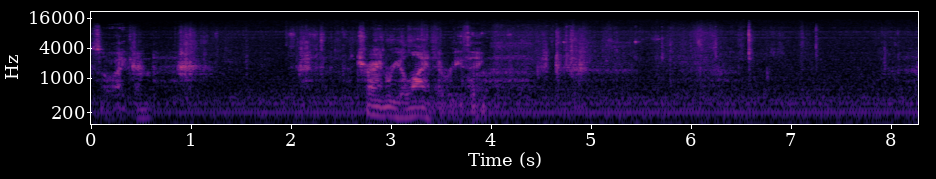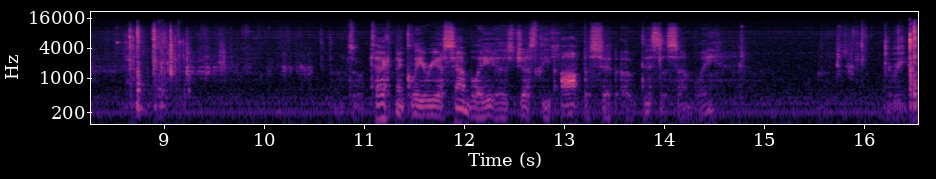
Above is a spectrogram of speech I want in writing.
So I can try and realign everything. So technically reassembly is just the opposite of disassembly. There we go.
